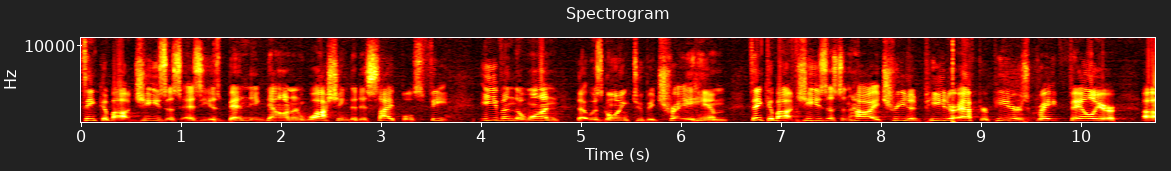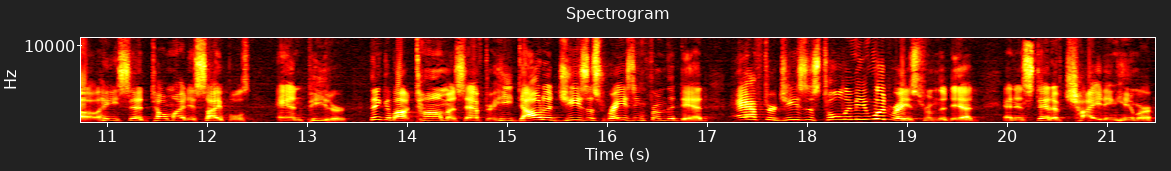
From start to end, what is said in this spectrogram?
Think about Jesus as he is bending down and washing the disciples' feet, even the one that was going to betray him. Think about Jesus and how he treated Peter after Peter's great failure. Uh, he said, Tell my disciples and Peter. Think about Thomas after he doubted Jesus raising from the dead, after Jesus told him he would raise from the dead. And instead of chiding him or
